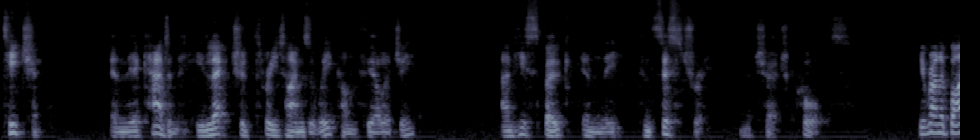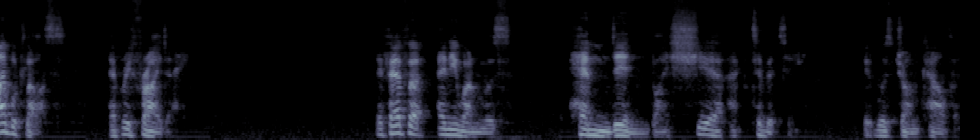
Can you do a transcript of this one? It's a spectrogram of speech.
teaching in the academy. He lectured three times a week on theology, and he spoke in the consistory, in the church courts. He ran a Bible class every Friday. If ever anyone was hemmed in by sheer activity, it was John Calvin.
